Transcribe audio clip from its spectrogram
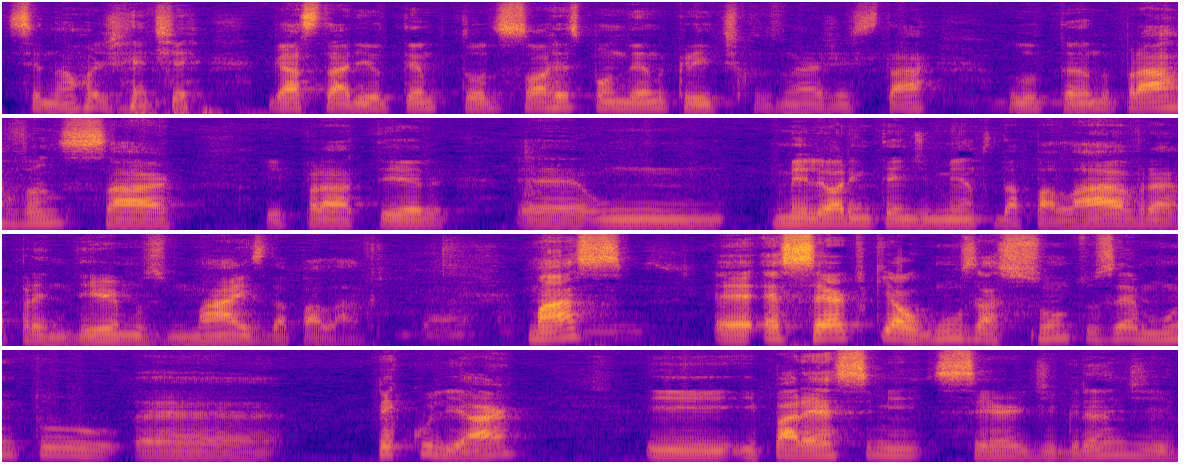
senão a gente gastaria o tempo todo só respondendo críticos, né? A gente está lutando para avançar e para ter é, um melhor entendimento da palavra, aprendermos mais da palavra. Mas é, é certo que alguns assuntos é muito é, peculiar e, e parece-me ser de grande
